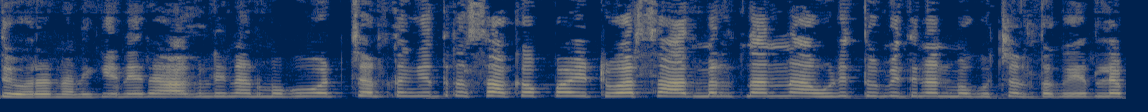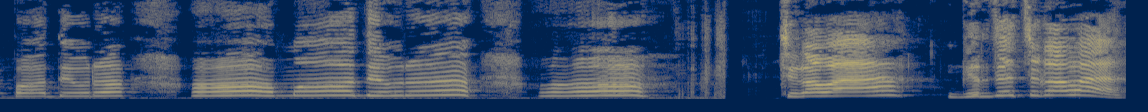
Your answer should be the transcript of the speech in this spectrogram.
ದೇವ್ರ ನನಗೇನೇರ ಆಗಲಿ ನನ್ನ ಮಗು ಒಟ್ಟು ಚಲ್ತಂಗಿದ್ರೆ ಸಾಕಪ್ಪ ಇಟ್ಟು ವರ್ಷ ಆದ್ಮೇಲೆ ನನ್ನ ಹುಡಿ ತುಂಬಿದ್ದು ನನ್ನ ಮಗು ಚಲ್ತಂಗ ಇರ್ಲಪ್ಪ ದೇವ್ರ. ಆ, ಅಮ್ಮ ದೇವ್ರ, ಆ. ಚಿಗವ ಗಿರ್ಜೆ ಚಿಗವ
